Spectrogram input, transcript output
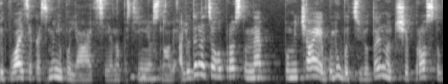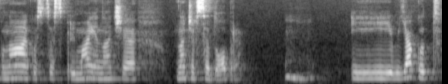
відбувається якась маніпуляція на постійній основі, а людина цього просто не помічає, бо любить цю людину, чи просто вона якось це сприймає, наче, наче все добре. І як от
